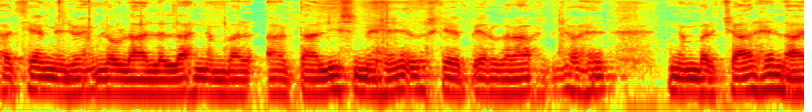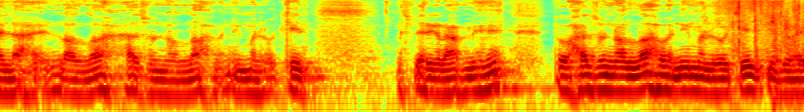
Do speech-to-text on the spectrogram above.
فتحیہ میں جو ہم لوگ لا اللہ نمبر اڑتالیس میں ہے۔ اس کے پیراگراف جو ہے، نمبر چار ہے، لا الہ الا اللہ، حسن اللہ ونعم الوکیل۔ اس پیراگراف میں ہے۔ تو حسن اللہ و نعم الوکیل کی جو ہے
